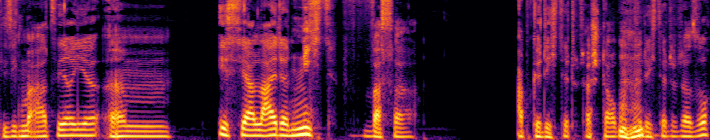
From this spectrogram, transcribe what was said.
die Sigma Art Serie, ähm, ist ja leider nicht Wasser abgedichtet oder Staub mhm. abgedichtet oder so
